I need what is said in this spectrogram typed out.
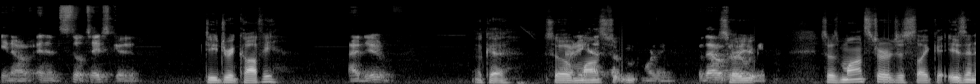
You know, and it still tastes good. do you drink coffee I do. okay so monster morning, but that was So early. So is Monster just like isn't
